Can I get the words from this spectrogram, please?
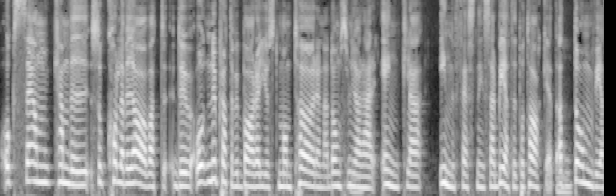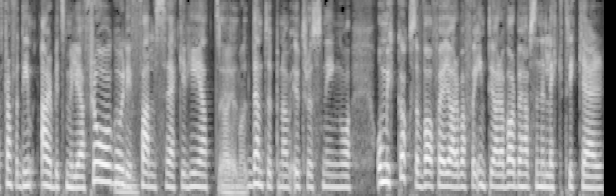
Och sen kan vi, så kollar vi av att du, och nu pratar vi bara just montörerna, de som gör det här enkla infästningsarbetet på taket, att de vet, framför det är arbetsmiljöfrågor, det är fallsäkerhet, Jajamän. den typen av utrustning och, och mycket också, vad får jag göra, vad får jag inte göra, var behövs en elektriker,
